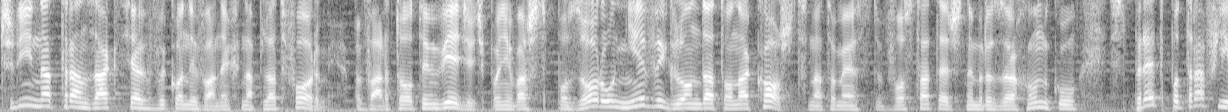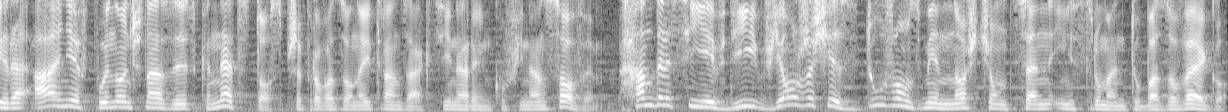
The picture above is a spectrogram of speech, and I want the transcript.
czyli na transakcjach wykonywanych na platformie. Warto o tym wiedzieć, ponieważ z pozoru nie wygląda to na koszt, natomiast w ostatecznym rozrachunku spread potrafi realnie wpłynąć na zysk netto z przeprowadzonej transakcji na rynku finansowym. Handel CFD wiąże się z dużą zmiennością cen instrumentu bazowego.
